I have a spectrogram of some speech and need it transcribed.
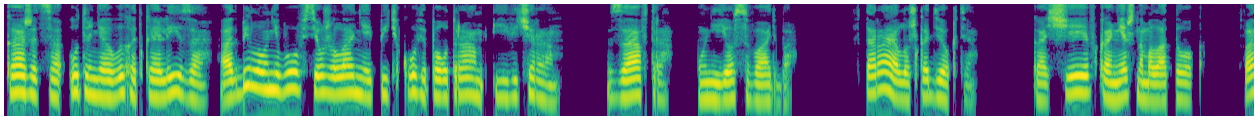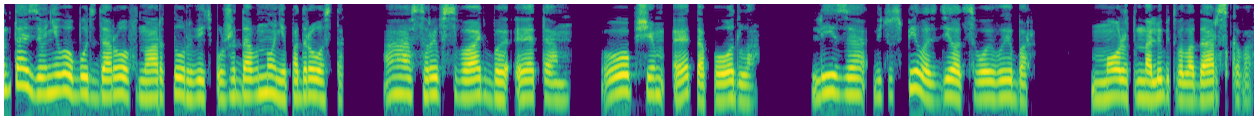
Кажется, утренняя выходка Лиза отбила у него все желание пить кофе по утрам и вечерам. Завтра у нее свадьба. Вторая ложка дегтя. Кощеев, конечно, молоток. Фантазия у него будь здоров, но Артур ведь уже давно не подросток. А срыв свадьбы — это... В общем, это подло. Лиза ведь успела сделать свой выбор. Может, она любит Володарского.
